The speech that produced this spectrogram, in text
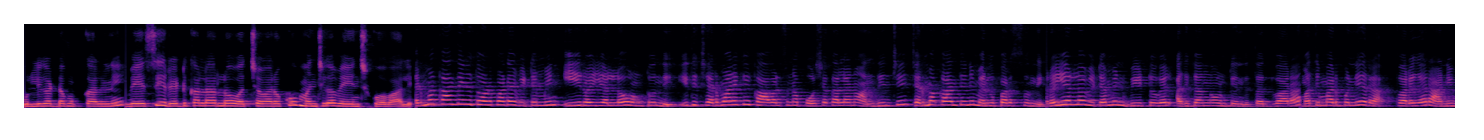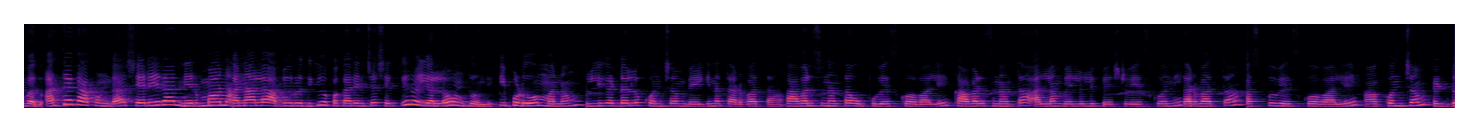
ఉల్లిగడ్డ ముక్కల్ని వేసి రెడ్ కలర్లో వచ్చే వరకు మంచిగా వేయించుకోవాలి. చర్మకాంతిని తోడ్పడే విటమిన్ ఈ రొయ్యల్లో ఉంటుంది. ఇది చర్మానికి కావలసిన పోషకాలను అందించి చర్మకాంతిని మెరుగుపరుస్తుంది. రొయ్యల్లో విటమిన్ బి అధికంగా ఉంటుంది. తద్వారా మతిమరుపుని త్వరగా రానివ్వదు. అంతేకాకుండా శరీర నిర్మాణ కణాల అభివృద్ధికి ఉపకరించే శక్తి రొయ్యల్లో ఉంటుంది. ఇప్పుడు మనం ఉల్లిగడ్డలు కొంచెం వేగిన తర్వాత కావలసినంత ఉప్పు వేసుకోవాలి. కావలసినంత అల్లం వెల్లుల్లి పేస్ట్ వేసుకొని తర్వాత పసుపు వేసుకోవాలి. కొంచెం రెడ్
